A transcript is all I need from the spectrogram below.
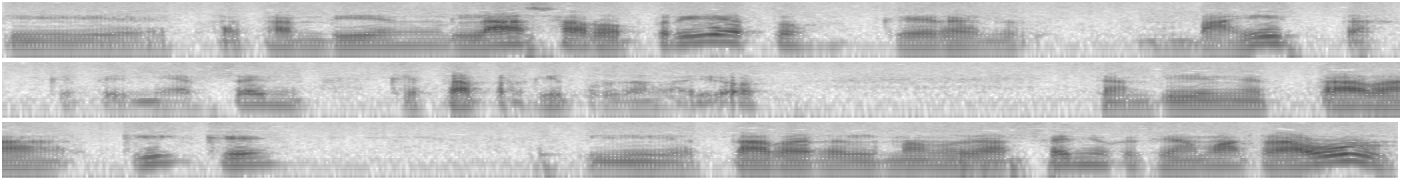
y está también Lázaro Prieto, que era el bajista que tenía Arsenio, que está por aquí por Nueva York. También estaba Quique y estaba el hermano de Arsenio que se llama Raúl.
